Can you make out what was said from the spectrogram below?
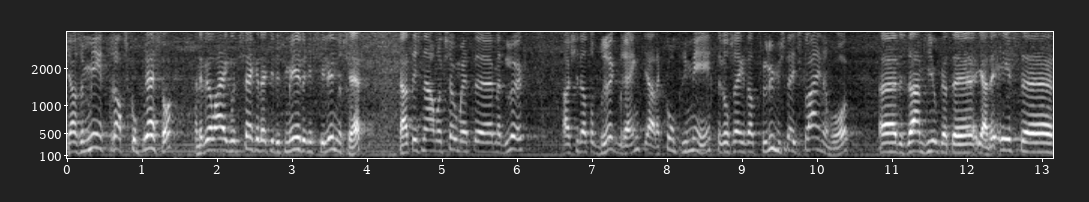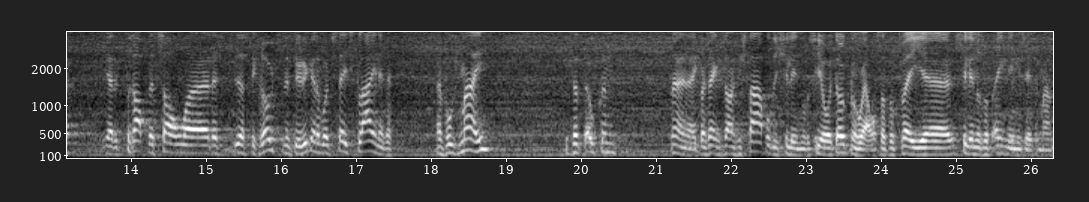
Ja, dat is een meertraps compressor. En dat wil eigenlijk zeggen dat je dus meerdere cilinders hebt. Ja, het is namelijk zo met, eh, met lucht. Als je dat op druk brengt, ja, dat comprimeert. Dat wil zeggen dat het volume steeds kleiner wordt. Eh, dus daarom zie je ook dat de, ja, de eerste ja, de trap, dat, zal, eh, dat, is, de grootste natuurlijk. En dat wordt steeds kleiner. En volgens mij is dat ook een... Nee, nee, ik wou zeggen, het is een gestapelde cilinder. Dat zie je ooit ook nog wel. Als dat er twee eh, cilinders op één ding zitten. Maar...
